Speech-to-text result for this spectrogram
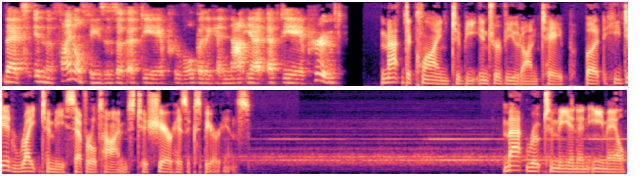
that's in the final phases of FDA approval, but again, not yet FDA approved. Matt declined to be interviewed on tape, but he did write to me several times to share his experience. Matt wrote to me in an email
